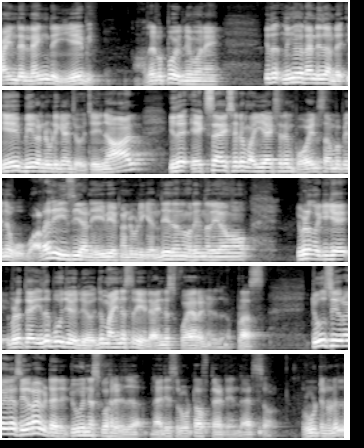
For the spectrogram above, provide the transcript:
Find the length A B അത് എളുപ്പമില്ലേ മോനെ? ഇത് നിങ്ങൾക്ക് രണ്ട് ഇതുണ്ട്. എ ബി കണ്ടുപിടിക്കാൻ ചോദിച്ചു കഴിഞ്ഞാൽ ഇത് എക്സ് ആക്സിലും വൈ ആക്സിലും പോയിന്റ്സ് ആകുമ്പോൾ പിന്നെ വളരെ ഈസിയാണ് എ ബിയെ കണ്ടുപിടിക്കുക എന്ത് ചെയ്തെന്ന് പറയുന്നത് അറിയാമോ ഇവിടെ നോക്കിക്കേ ഇവിടുത്തെ ഇത് പൂജ്യം ഇല്ലയോ ഇത് മൈനസ് ത്രീ അല്ലേ? അതിന്റെ സ്ക്വയർ അങ്ങ് എഴുതുക. പ്ലസ് ടു സീറോയിലെ സീറോ വിട്ടാൽ ടുവിന്റെ സ്ക്വയർ എഴുതുക. That is root of thirteen that's all റൂട്ടിനുള്ളിൽ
